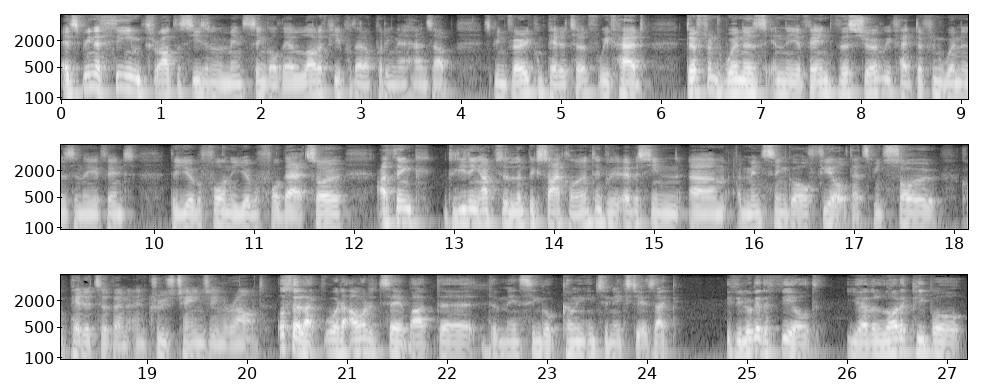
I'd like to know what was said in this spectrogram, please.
it's been a theme throughout the season in the men's single. There are a lot of people that are putting their hands up. It's been very competitive. We've had different winners in the event this year. We've had different winners in the event the year before and the year before that. So I think leading up to the Olympic cycle, I don't think we've ever seen um, a men's single field that's been so competitive and, and crews changing around. Also, like what I wanted to say about the the men's single coming into next year is like, if you look at the field, you have a lot of people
